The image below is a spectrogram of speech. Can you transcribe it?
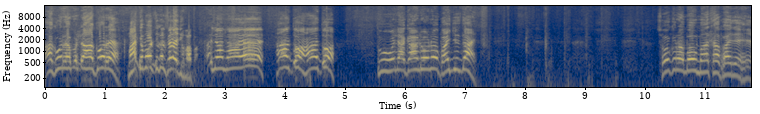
આખો રે બટા આખો રે માથે મોટરસાઇકલ ચડાવી દો બાપા. અલ્યા ના એ હા તો હા તો તું ઓલા ગાંડો નો ભાગી જાય. છોકરો બહુ માથા ભારે હે.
